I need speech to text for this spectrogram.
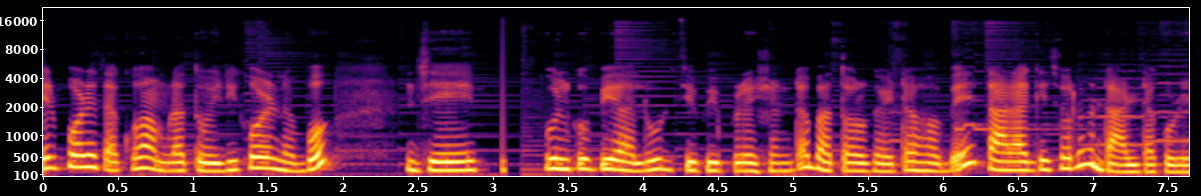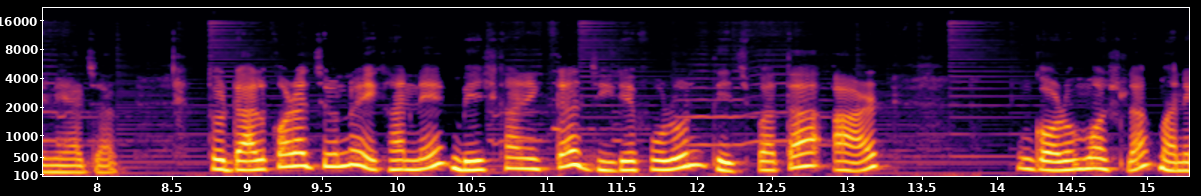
এরপরে দেখো, আমরা তৈরি করে নেব যে ফুলকপি আলুর যে প্রিপারেশনটা বা তরকারিটা হবে, তার আগে চলো ডালটা করে নেওয়া যাক। তো ডাল করার জন্য এখানে বেশ খানিকটা জিরে ফোড়ন, তেজপাতা আর গরম মশলা মানে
